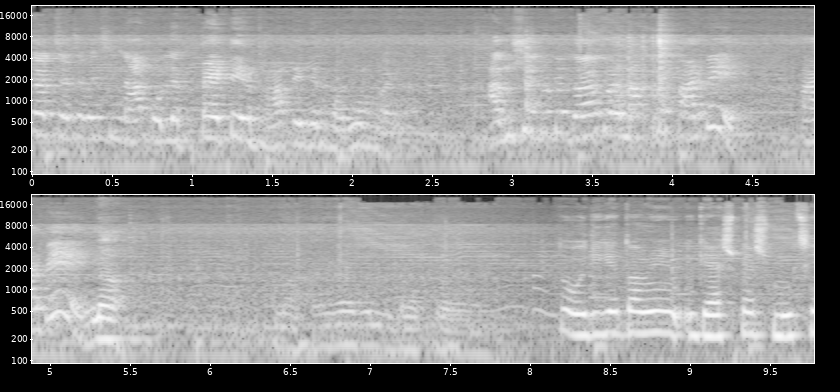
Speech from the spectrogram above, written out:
চিৎকার চেঁচামেচি না করলে পেটের ভাত এদের হজম হয় না। আলু সেদ্ধটা দয়া করে মাখতে পারবে? পারবে? না। তো ওইদিকে তো আমি গ্যাস ফ্যাস মুছে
